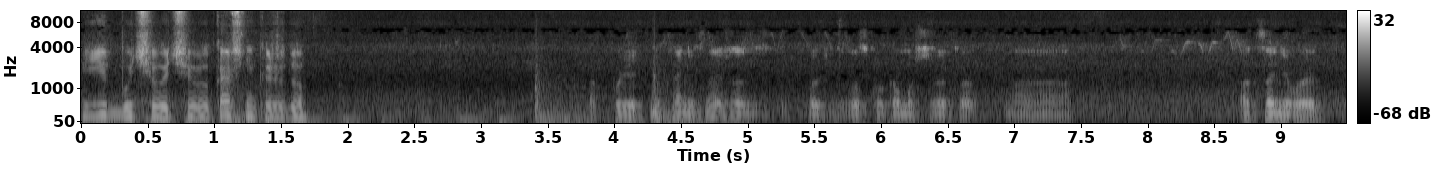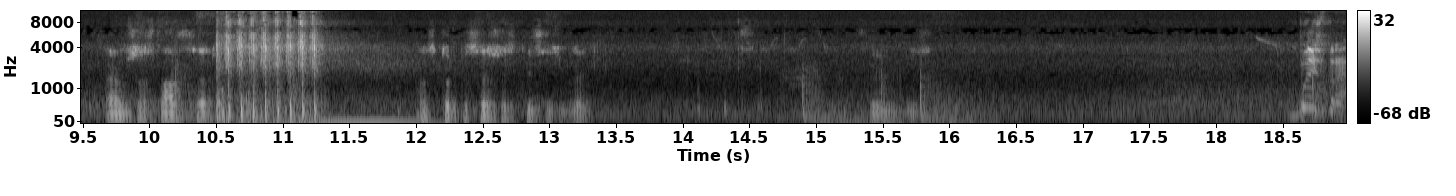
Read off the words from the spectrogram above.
Ебучего ЧВКшника жду. Охуеть, механик, знаешь, за, за сколько может это... а, оценивает М16 эту. На 156 тысяч, блядь. Заебись. Быстро!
